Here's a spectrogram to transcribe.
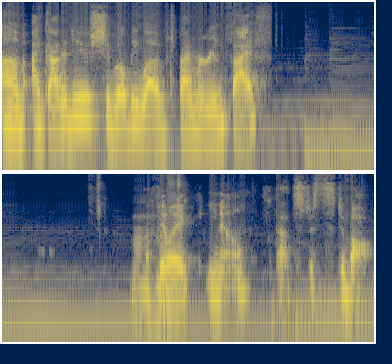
Um, I gotta do She Will Be Loved by Maroon 5. I Mhm. feel like, you know, that's just a bop.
